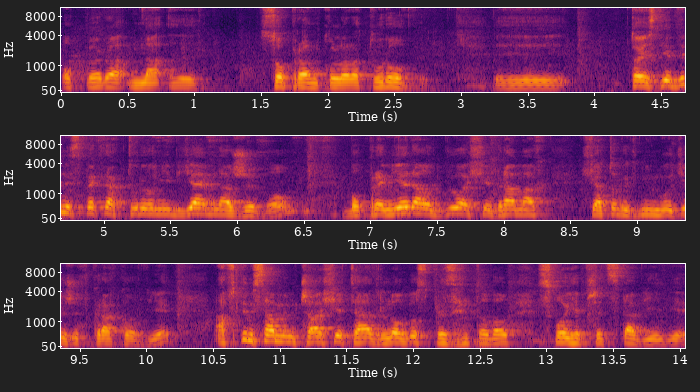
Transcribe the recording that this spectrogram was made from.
opera na sopran koloraturowy. To jest jedyny spektakl, którego nie widziałem na żywo, bo premiera odbyła się w ramach Światowych Dni Młodzieży w Krakowie, a w tym samym czasie Teatr Logos prezentował swoje przedstawienie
